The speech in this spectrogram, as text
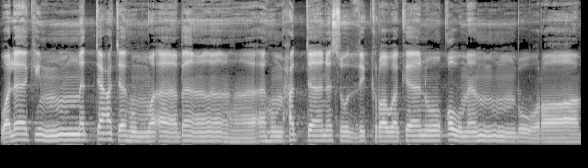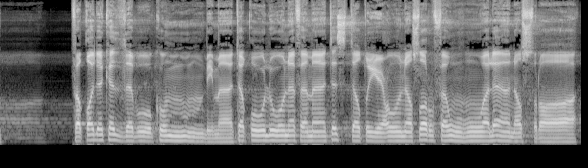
ولكن متعتهم وآباءهم حتى نسوا الذكر وكانوا قوما بورا. فقد كذبوكم بما تقولون فما تستطيعون صرفا ولا نصرا.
